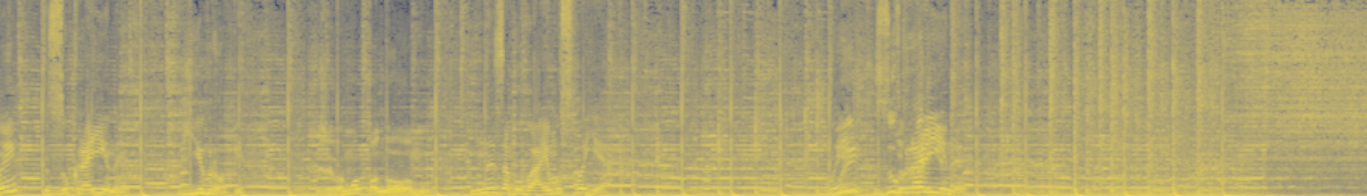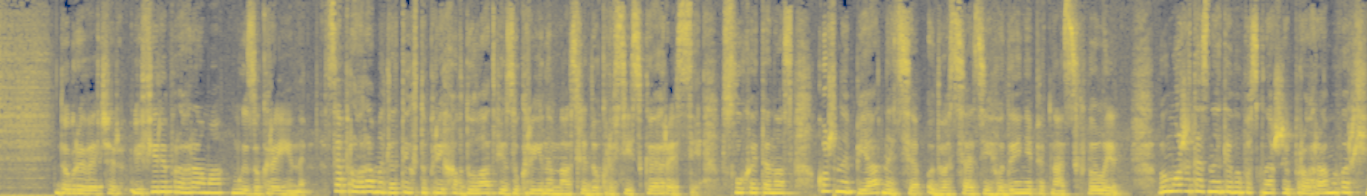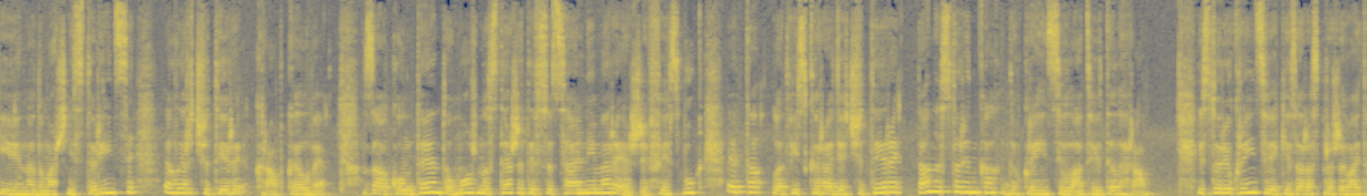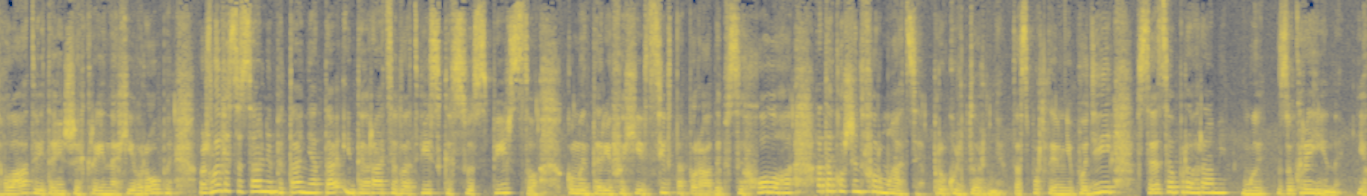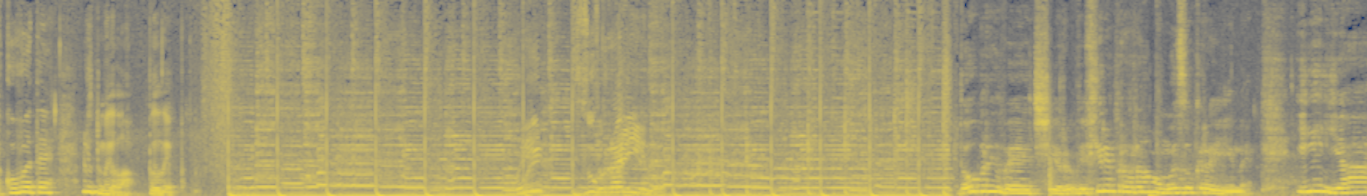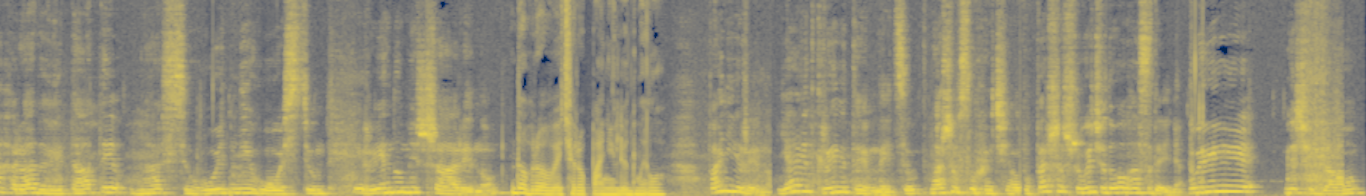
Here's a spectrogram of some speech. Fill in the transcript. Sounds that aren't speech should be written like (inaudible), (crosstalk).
Ми з України в Європі. Живемо по-новому. Не забуваємо своє. Ми з України. Добрий вечір. В ефірі програма Ми з України. Це програма для тих, хто приїхав до Латвії з України внаслідок російської агресії. Слухайте нас кожної п'ятниці о 20 годині 15 хвилин. Ви можете знайти випуск нашої програми в архіві на домашній сторінці lr4.lv. За контентом можна стежити в соціальній мережі Facebook та Латвійське радіо 4 та на сторінках для українців Латвії Телеграм. Історії українців, які зараз проживають в Латвії та інших країнах Європи, важливі соціальні питання та інтеграція в латвійське суспільство, коментарі фахівців та поради психолога, а також інформація про культурні та спортивні події. Все це в програмі Ми з України, яку веде Людмила Пилип. Ми з України. Добрий вечір. В ефірі програма Ми з України. І я рада вітати у нас сьогодні гостю Ірину Мішаріну. Доброго вечора, пані Людмило. Пані Ірино, я відкрию таємницю нашим слухачам. По-перше, що ви чудова гостиня. Ви нещодавно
